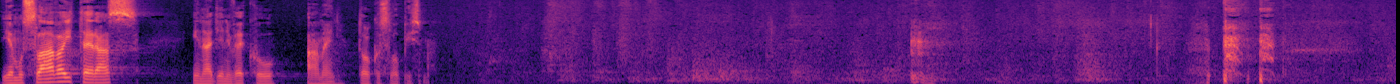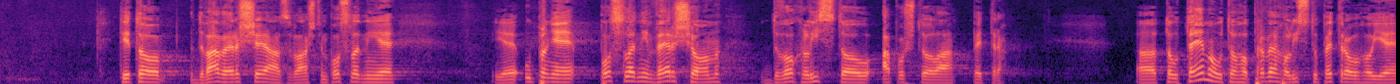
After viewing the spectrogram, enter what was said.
Jemu sláva i teraz, i na deň veku. Ameň. Toľko slov písma. Tieto dva verše, a zvlášť ten posledný je, je úplne posledným veršom dvoch listov Apoštola Petra. Tou témou toho prvého listu Petrovho je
